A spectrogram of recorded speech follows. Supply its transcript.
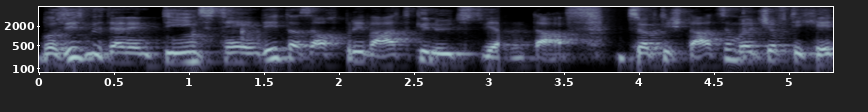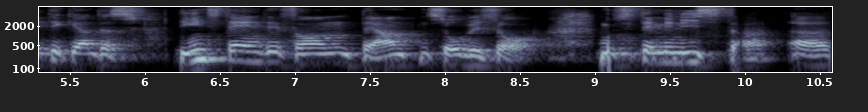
Was ist mit einem Diensthandy, das auch privat genützt werden darf? Sagt die Staatsanwaltschaft, ich hätte gern das Diensthandy von Beamten sowieso. Muss den Minister äh,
